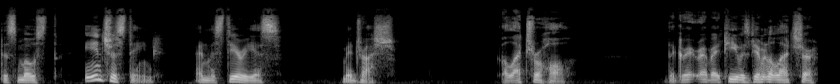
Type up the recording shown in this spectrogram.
this most interesting and mysterious midrash. A lecture hall. The great Rabbi T was giving a lecture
